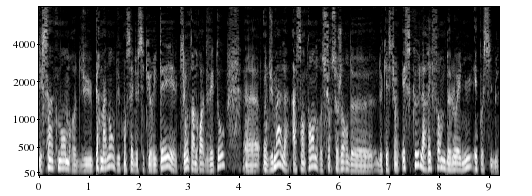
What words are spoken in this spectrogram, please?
les cinq membres du permanent du Conseil de sécurité, qui ont un droit de veto, euh, ont du mal à s'entendre sur ce genre de, de questions? Est-ce que la réforme de l'ONU est possible?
